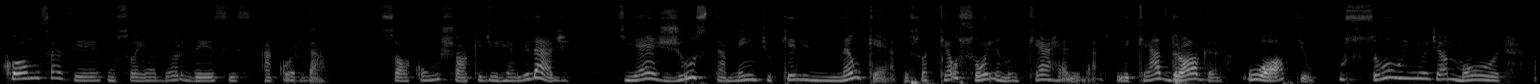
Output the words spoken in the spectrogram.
como fazer um sonhador desses acordar? Só com um choque de realidade, que é justamente o que ele não quer. A pessoa quer o sonho, não quer a realidade. Ele quer a droga, o ópio, o sonho de amor, a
